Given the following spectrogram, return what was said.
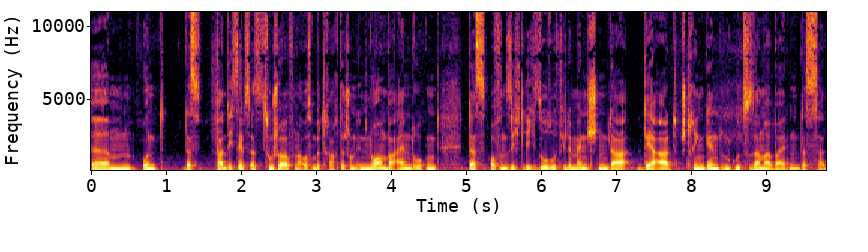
Ähm, und das fand ich selbst als Zuschauer von außen betrachtet schon enorm beeindruckend, dass offensichtlich so, so viele Menschen da derart stringent und gut zusammenarbeiten. Das hat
